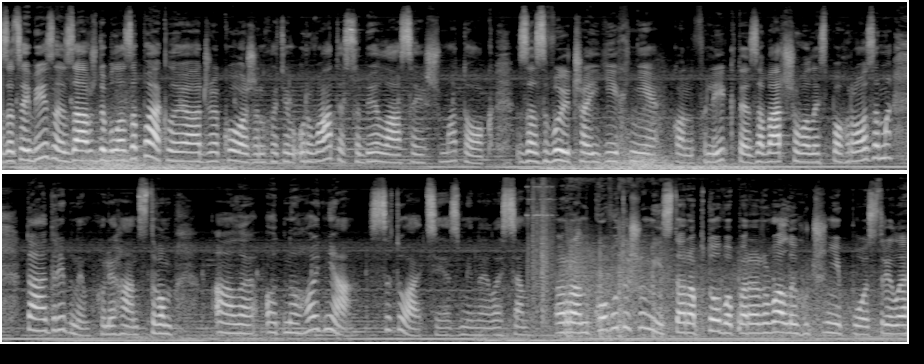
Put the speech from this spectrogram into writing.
за цей бізнес завжди була запеклою, адже кожен хотів урвати собі ласий шматок. Зазвичай їхні конфлікти завершувались погрозами та дрібним хуліганством. Але одного дня ситуація змінилася. Ранкову тишу міста раптово перервали гучні постріли.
